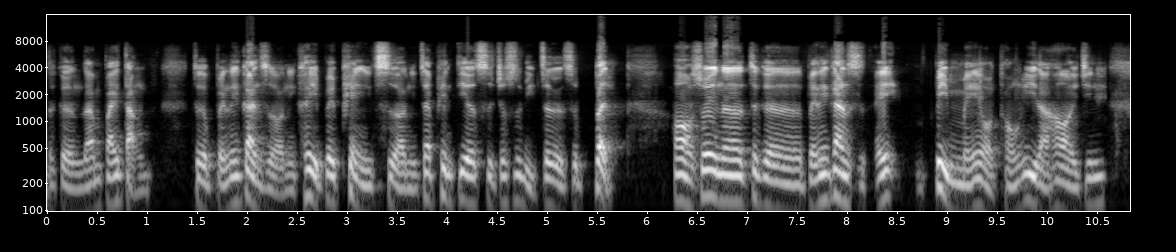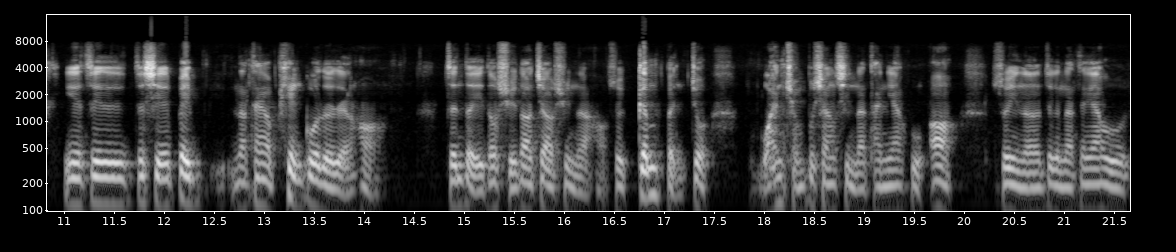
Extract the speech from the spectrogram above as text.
那个蓝白党这个本内干事哦，你可以被骗一次啊，你再骗第二次就是你真的是笨哦。所以呢，这个本内干事哎，并没有同意，然后已经因为这这些被那他要骗过的人哈，真的也都学到教训了哈，所以根本就完全不相信纳坦亚胡哦。所以呢，这个纳坦亚胡。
